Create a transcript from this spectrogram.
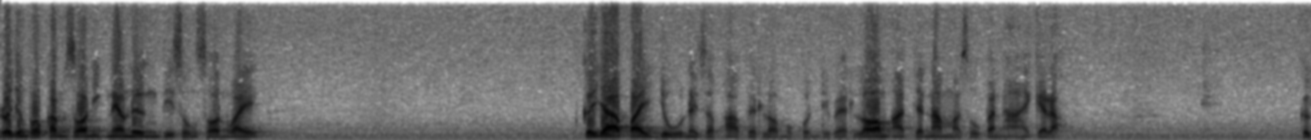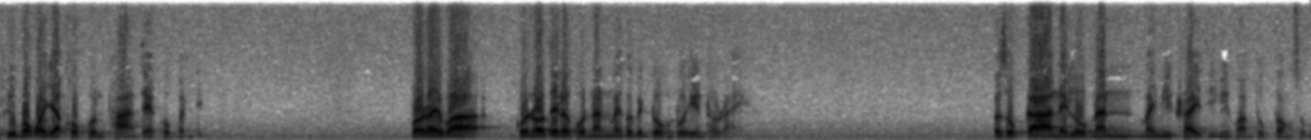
เราจึงพบคำสอนอีกแนวหนึ่งที่ทรงสอนไว้ ก็อย่าไปอยู่ในสภาพแวดล้อมบุคคลที่แวดล้อมอาจจะนำมาสู่ปัญหาให้แก่เรา ก็คือบอกว่าอย่าคบคนผ่านแต่คบบัณฑิต เพราะอะไรว่าคนเราแต่ละคนนั้นไม่ค่อยเป็นตัวของตัวเองเท่าไหร่ ประสบการณ์ในโลกนั้นไม่มีใครที่มีความถูกต้องสม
